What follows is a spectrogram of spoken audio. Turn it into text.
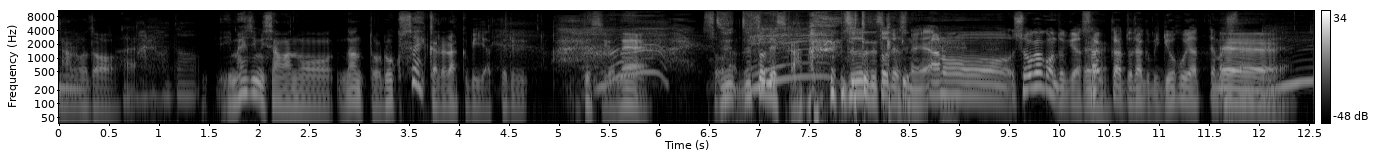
なるほど、はい、今泉さんはあのなんと6歳からラグビーやってるですよね。ず ずっとですか、ずっとですね、あの小学校の時はサッカーとラグビー両方やってましたので、えー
